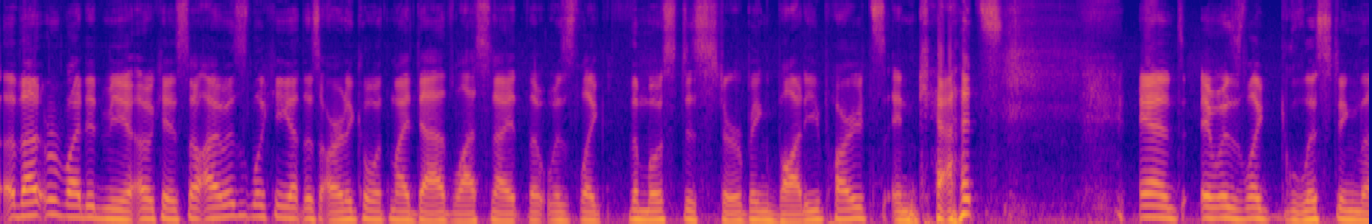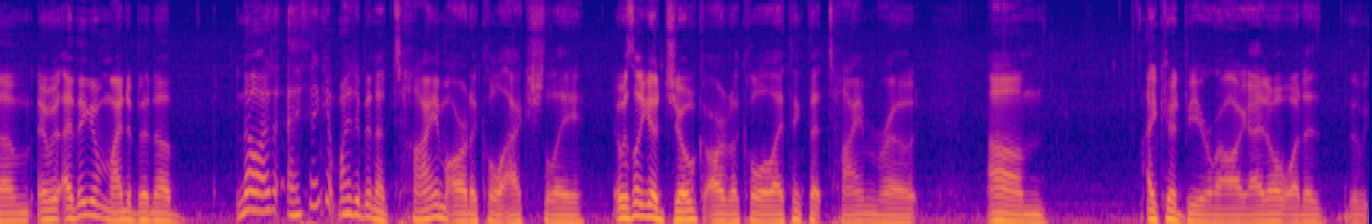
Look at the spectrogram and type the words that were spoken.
that reminded me. Okay, so I was looking at this article with my dad last night that was like the most disturbing body parts in cats, and it was like listing them. It, wa- I think it might have been a no, I, I think it might have been a Time article actually. It was like a joke article. I think that Time wrote. Um, I could be wrong. I don't want to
